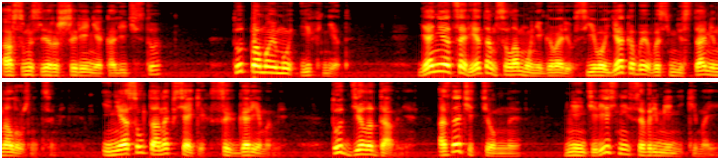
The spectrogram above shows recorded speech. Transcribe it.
А в смысле расширения количества? Тут, по-моему, их нет. Я не о царе там Соломоне говорю, с его якобы восьмистами наложницами. И не о султанах всяких, с их гаремами. Тут дело давнее, а значит темное – мне интересней современники мои.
